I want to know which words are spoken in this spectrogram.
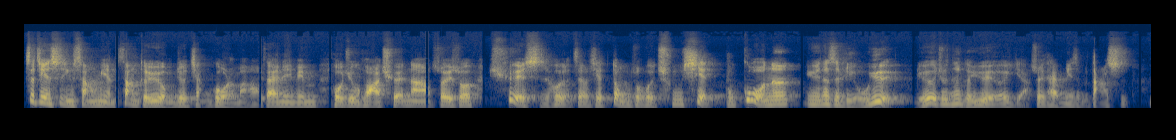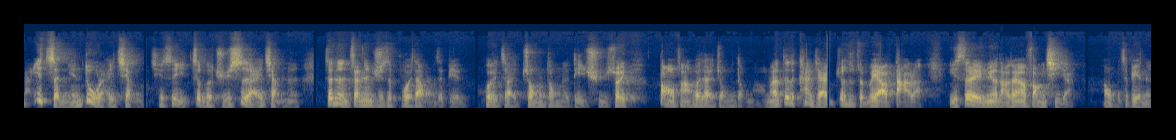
这件事情上面，上个月我们就讲过了嘛，哈，在那边破军花圈呐，所以说确实会有这些动作会出现。不过呢，因为那是流月，流月就是那个月而已啊，所以它也没什么大事。那一整年度来讲，其实以整个局势来讲呢，真正的战争局势不会在我们这边，会在中东的地区，所以爆发会在中东啊。那这个看起来就是准备要打了，以色列也没有打算要放弃啊。那我们这边呢，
